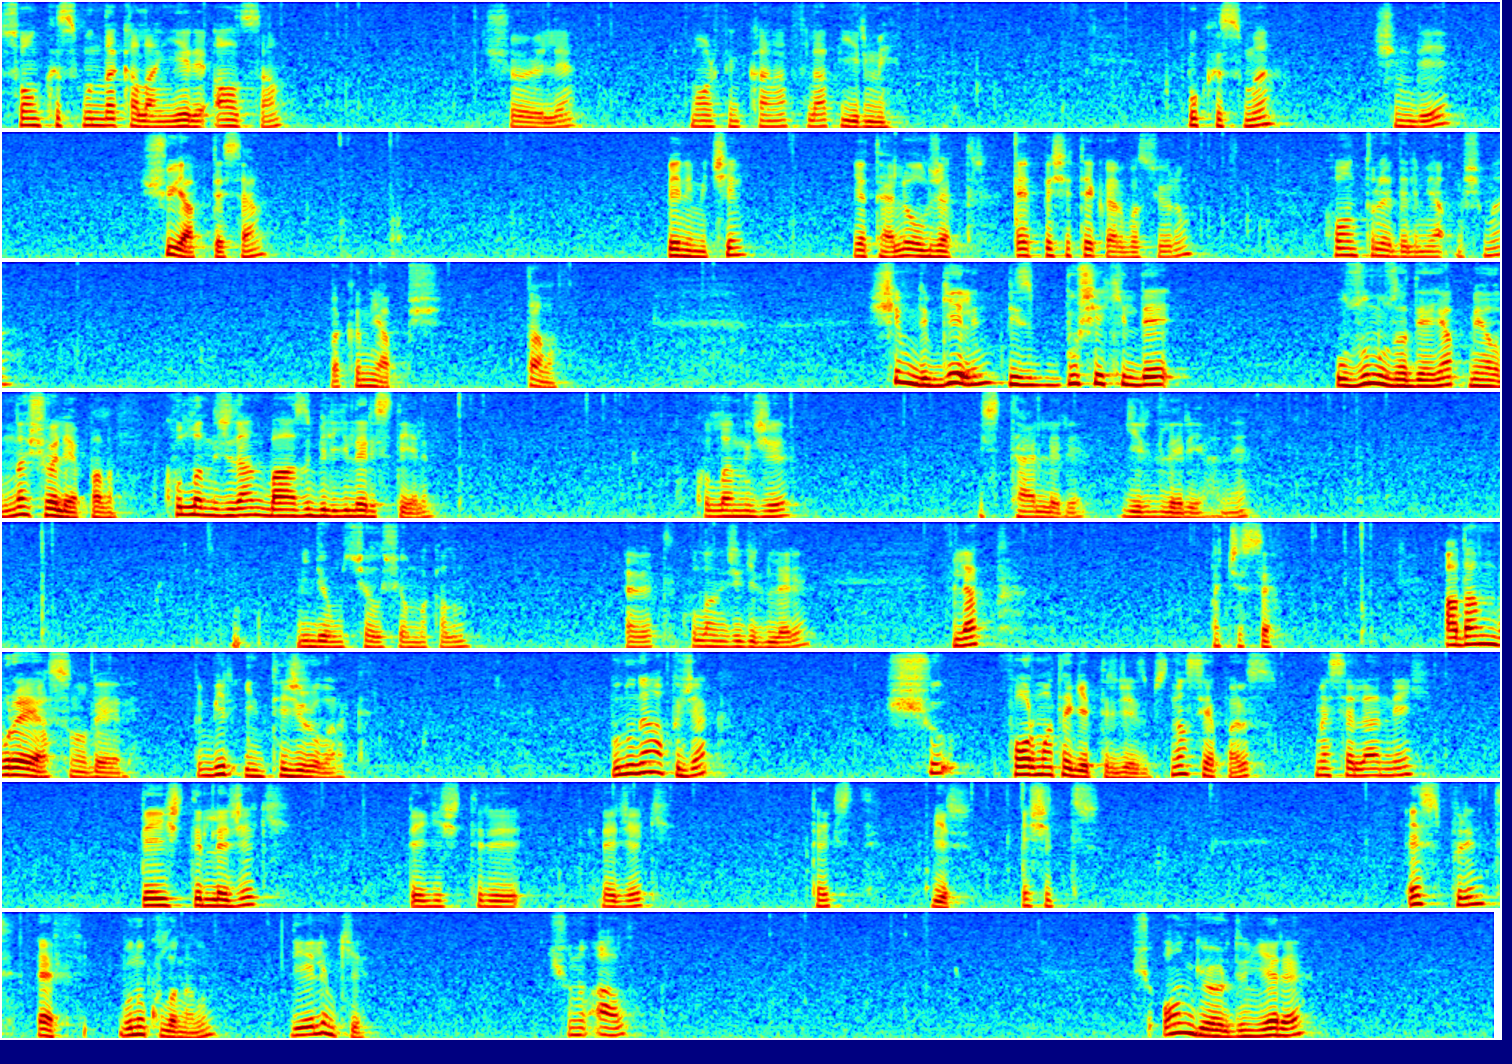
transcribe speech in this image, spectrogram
son kısmında kalan yeri alsam şöyle morphing kanat flap 20 bu kısmı şimdi şu yap desem benim için yeterli olacaktır. F5'e tekrar basıyorum. Kontrol edelim yapmış mı? Bakın yapmış. Tamam. Şimdi gelin biz bu şekilde uzun uzadıya yapmayalım da şöyle yapalım. Kullanıcıdan bazı bilgiler isteyelim. Kullanıcı isterleri, girdileri yani. Videomuz çalışıyor bakalım. Evet, kullanıcı girdileri. Flap açısı. Adam buraya yazsın o değeri. Bir integer olarak. Bunu ne yapacak? Şu formata getireceğiz biz. Nasıl yaparız? Mesela ne? Değiştirilecek değiştirilecek text 1 eşittir. sprint f bunu kullanalım. Diyelim ki şunu al. Şu 10 gördüğün yere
